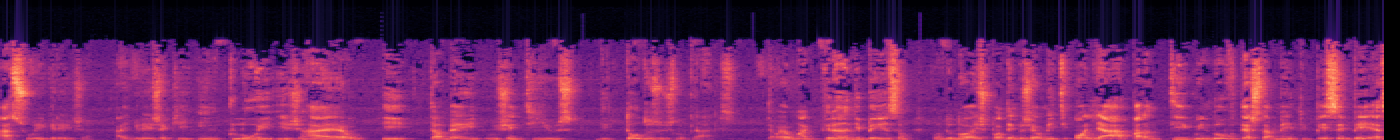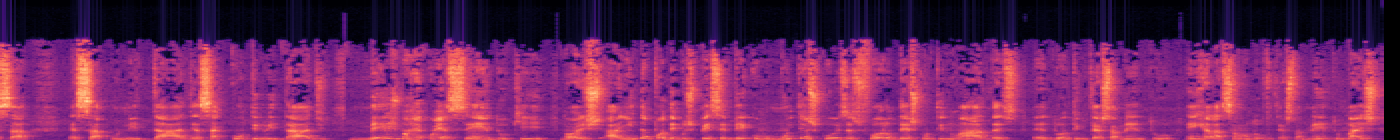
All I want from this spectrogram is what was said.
a sua igreja. A igreja que inclui Israel e também os gentios de todos os lugares. Então é uma grande bênção quando nós podemos realmente olhar para Antigo e Novo Testamento e perceber essa essa unidade, essa continuidade, mesmo reconhecendo que nós ainda podemos perceber como muitas coisas foram descontinuadas é, do Antigo Testamento em relação ao Novo Testamento, mas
